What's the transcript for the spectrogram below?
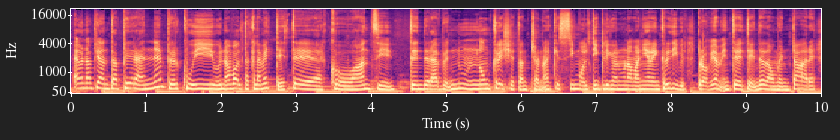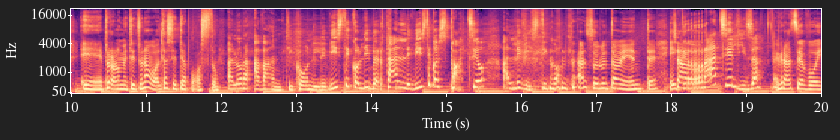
È una pianta perenne per cui una volta che la mettete, ecco, anzi tenderebbe, non cresce tanto, cioè non è che si moltiplica in una maniera incredibile, però ovviamente tende ad aumentare. E, però lo mettete una volta siete a posto. Allora avanti con levistico, libertà al levistico e spazio al levistico. Assolutamente. E Ciao. grazie Elisa. Grazie a voi.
